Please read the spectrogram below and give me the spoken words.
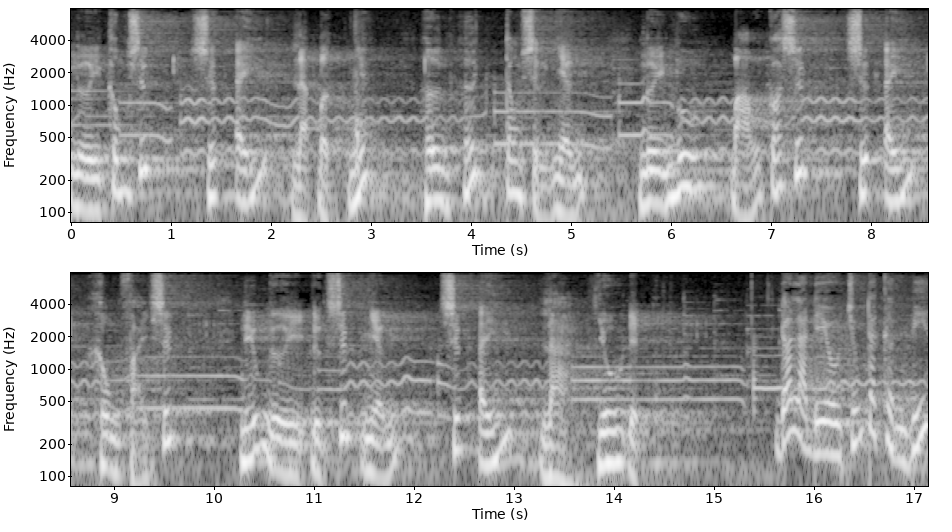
người không sức Sức ấy là bậc nhất. Hơn hết trong sự nhẫn Người ngu bảo có sức Sức ấy không phải sức. Nếu người được sức nhẫn Sức ấy là vô địch. Đó là điều chúng ta cần biết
